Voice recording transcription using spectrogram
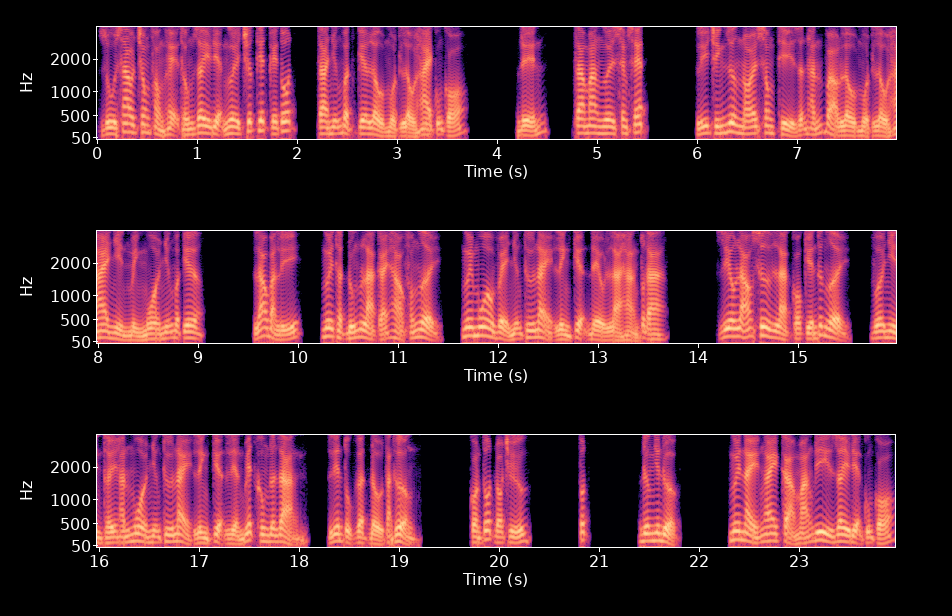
dù sao trong phòng hệ thống dây điện ngươi trước thiết kế tốt, ta những vật kia lầu một, lầu hai cũng có. Đến, ta mang ngươi xem xét. Lý chính dương nói xong thì dẫn hắn vào lầu một, lầu hai nhìn mình mua những vật kia. Lão bản lý, ngươi thật đúng là cái hào phóng người, ngươi mua về những thứ này linh kiện đều là hàng tốt ta diêu lão sư là có kiến thức người, vừa nhìn thấy hắn mua những thứ này, linh kiện liền biết không đơn giản, liên tục gật đầu tán thưởng. Còn tốt đó chứ? Tốt. Đương nhiên được. Ngươi này ngay cả máng đi dây điện cũng có.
